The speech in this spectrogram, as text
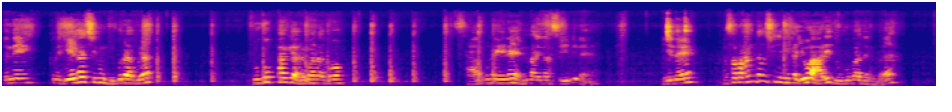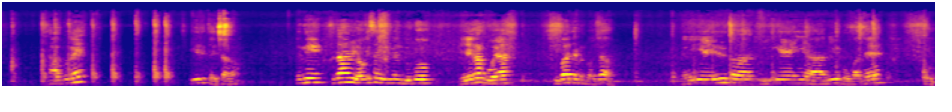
됐니? 근데 얘가 지금 누구라고요? 9 곱하기 얼마라고? 4분의 1에 n-1이네. 이해돼? 서로 한 등식이니까 요 R이 누구가 되는 거야? 4분의 1이 되죠. 됐니? 그 다음에 여기서 있는 누구? 얘가 뭐야? 9가 되는 거죠? A의 1 더하기 2A R이 뭐가 돼? 9.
